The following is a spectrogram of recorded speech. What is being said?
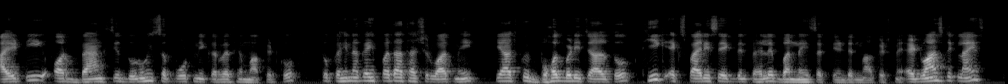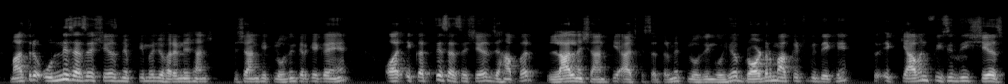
आईटी और बैंक ये दोनों ही सपोर्ट नहीं कर रहे थे मार्केट को तो कहीं ना कहीं पता था शुरुआत में ही कि आज कोई बहुत बड़ी चाल तो ठीक एक्सपायरी से एक दिन पहले बन नहीं सकती इंडियन मार्केट्स में। एडवांस डिक्लाइंस मात्र 19 ऐसे शेयर्स निफ्टी में जो हरे निशान निशान की क्लोजिंग करके गए हैं और इकतीस ऐसे शेयर्स जहाँ पर लाल निशान की आज के सत्र में क्लोजिंग हुई है। ब्रॉडर मार्केट्स भी देखें तो इक्यावन फ़ीसदी शेयर्स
